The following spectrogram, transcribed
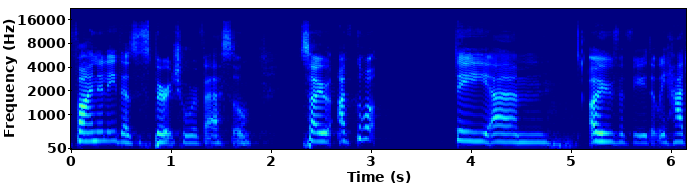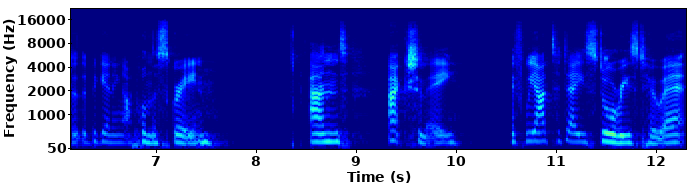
Finally, there's a spiritual reversal. So I've got the um, overview that we had at the beginning up on the screen. And actually, if we add today's stories to it,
